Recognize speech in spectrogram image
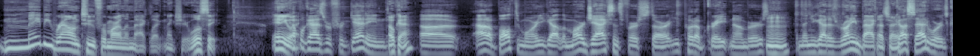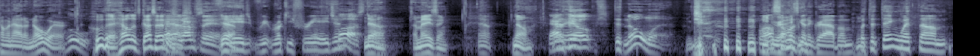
maybe round two for Marlon Mack like next year. We'll see. Anyway, A couple guys we're forgetting. okay. Uh, out of Baltimore, you got Lamar Jackson's first start. He put up great numbers. And then you got his running back, Mm-hmm. That's right. Gus Edwards, coming out of nowhere. Ooh, Who the hell is Gus Edwards? that's what I'm saying. Yeah. Free ag- re- rookie free agent. Fuck. Yeah, amazing. Yeah. No, That the thing- helps the- no one. Well, Right. someone's going to grab him. But the thing with um,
